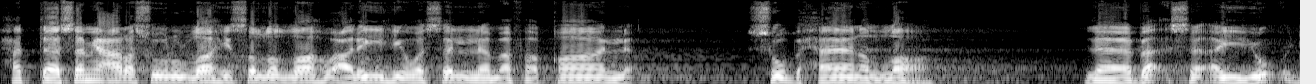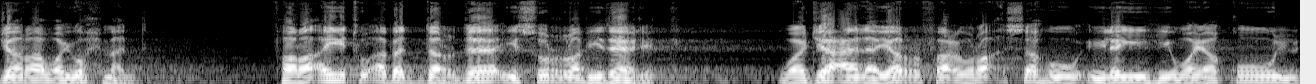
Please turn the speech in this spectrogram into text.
حتى سمع رسول الله صلى الله عليه وسلم فقال سبحان الله لا بأس أن يؤجر ويحمد. فرأيت أبا الدرداء سر بذلك وجعل يرفع رأسه إليه ويقول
